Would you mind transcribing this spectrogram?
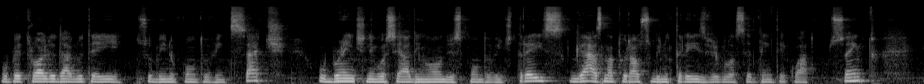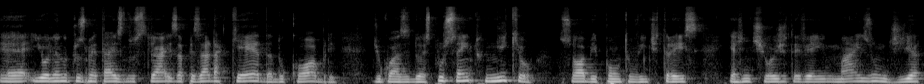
O petróleo WTI subindo 0,27, o Brent negociado em Londres 0,23, gás natural subindo 3,74%. É, e olhando para os metais industriais, apesar da queda do cobre de quase 2%, níquel sobe 0,23 e a gente hoje teve aí mais um dia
